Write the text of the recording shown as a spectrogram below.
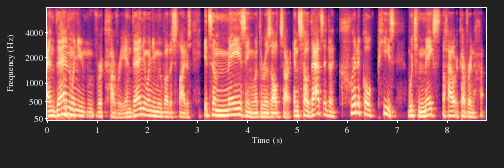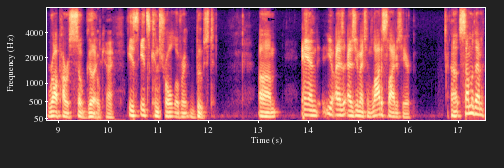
And then mm-hmm. when you move recovery, and then when you move other sliders, it's amazing what the results are. And so that's a critical piece which makes the highlight recovery and raw power so good. Okay. Is its control over boost. Um, and you know, as, as you mentioned, a lot of sliders here. Uh, some of them,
